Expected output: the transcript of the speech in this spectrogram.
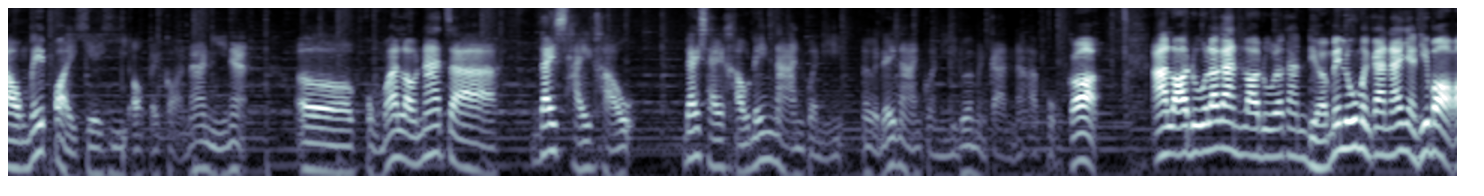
เราไม่ปล่อยเคฮีออกไปก่อนหน้านี้เนี่ย เออผมว่าเราน่าจะได้ใช้เขาได้ใช้เขาได้นานกว่านี้เออได้นานกว่านี้ด้วยเหมือนกันนะครับผมก็อะรอดูแล้วกันรอดูแล้วกันเดี๋ยวไม่รู้เหมือนกันนะ อย่างที่บอก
